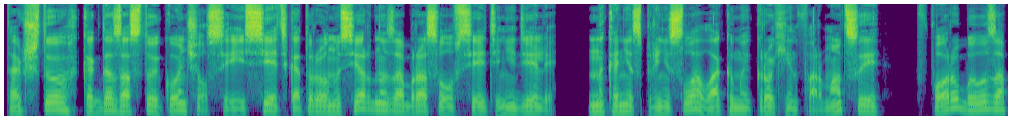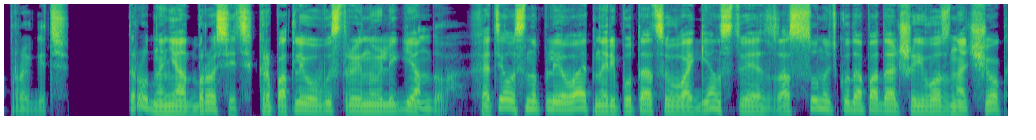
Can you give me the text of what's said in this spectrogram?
Так что, когда застой кончился, и сеть, которую он усердно забрасывал все эти недели, наконец принесла лакомые крохи информации, впору было запрыгать. Трудно не отбросить кропотливо выстроенную легенду. Хотелось наплевать на репутацию в агентстве, засунуть куда подальше его значок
